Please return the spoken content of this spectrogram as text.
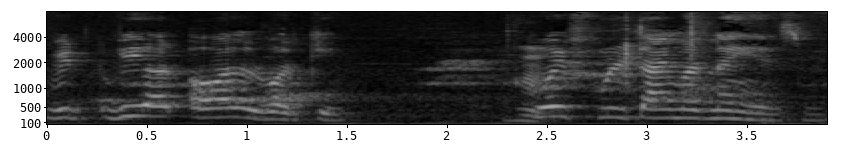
वी आर ऑल वर्किंग कोई फुल टाइमर नहीं है इसमें।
